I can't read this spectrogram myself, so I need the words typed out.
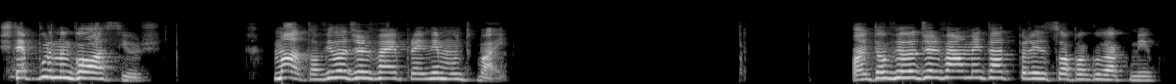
Isto é por negócios. Malta, o villager vai aprender muito bem. Ou então o villager vai aumentar de preço só para colar comigo.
